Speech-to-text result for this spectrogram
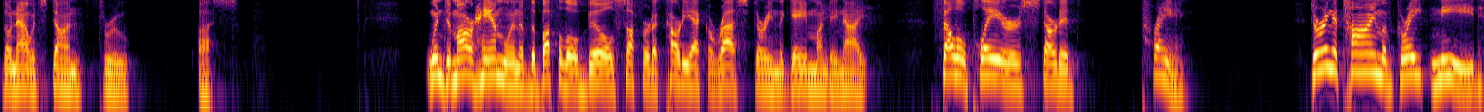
though now it's done through us. When Damar Hamlin of the Buffalo Bills suffered a cardiac arrest during the game Monday night, fellow players started praying. During a time of great need,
